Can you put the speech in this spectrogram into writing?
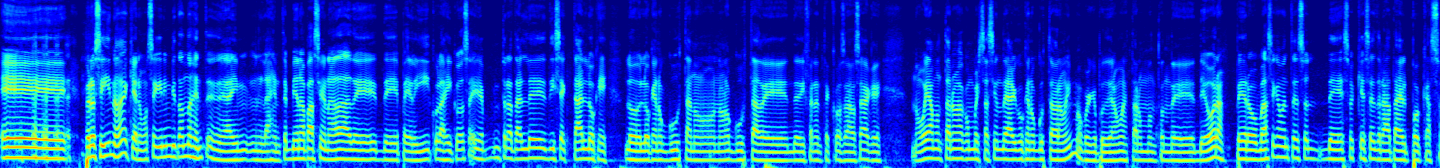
Eh, pero sí, no, queremos seguir invitando a gente. Hay- la gente es bien apasionada de, de películas y cosas y es tratar de disectar lo que, lo, lo que nos gusta, no, no nos gusta de, de diferentes cosas. O sea que no voy a montar una conversación de algo que nos gusta ahora mismo porque pudiéramos estar un montón de, de horas. Pero básicamente eso, de eso es que se trata el podcast.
